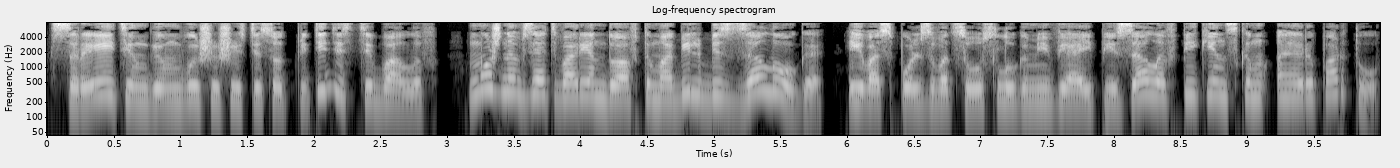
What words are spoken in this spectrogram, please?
С рейтингом выше 650 баллов можно взять в аренду автомобиль без залога и воспользоваться услугами VIP-зала в пекинском аэропорту.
